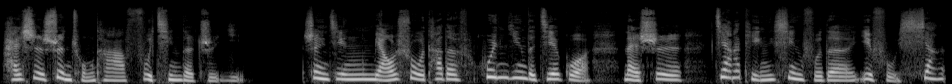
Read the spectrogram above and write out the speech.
还是顺从他父亲的旨意。圣经描述他的婚姻的结果，乃是家庭幸福的一幅相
